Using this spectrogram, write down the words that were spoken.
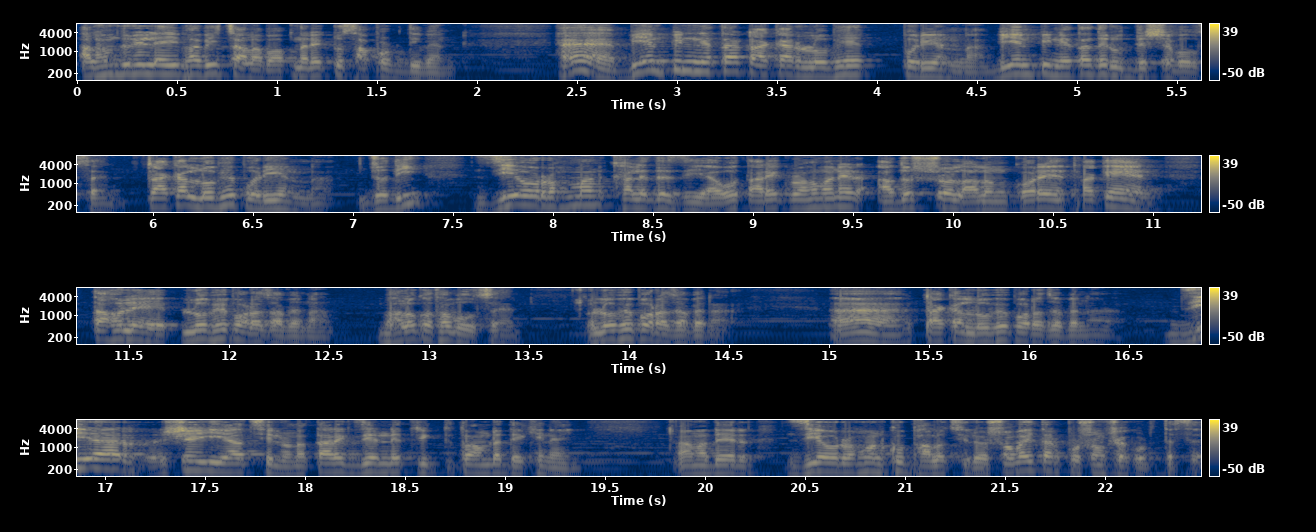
আলহামদুলিল্লাহ, এইভাবেই চালাবো। আপনারা একটু সাপোর্ট দিবেন। হ্যাঁ বিএনপির নেতা টাকার লোভে পড়িয়েন না। বিএনপি নেতাদের উদ্দেশ্যে বলছেন, টাকার লোভে পড়িয়েন না। যদি জিয়াউর রহমান, খালেদা জিয়া ও তারেক রহমানের আদর্শ লালন করে থাকেন, তাহলে লোভে পড়া যাবে না। ভালো কথা বলছেন, লোভে পড়া যাবে না। হ্যাঁ টাকার লোভে পড়া যাবে না। জিয়ার সেই ইয়া ছিল না, তারেক জিয়ার নেতৃত্ব তো আমরা দেখি নাই। আমাদের জিয়াউর রহমান খুব ভালো ছিল, সবাই তার প্রশংসা করতেছে।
